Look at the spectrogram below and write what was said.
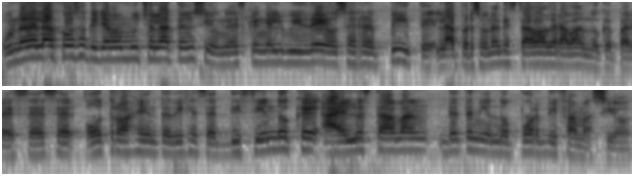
Una de las cosas que llama mucho la atención es que en el video se repite la persona que estaba grabando, que parece ser otro agente de diciendo que a él lo estaban deteniendo por difamación.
